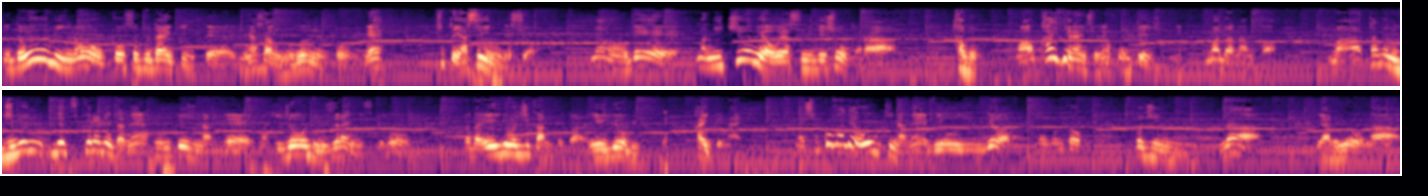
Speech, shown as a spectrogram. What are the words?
で土曜日の高速代金って皆さんご存知の通りねちょっと安いんですよ。なので、まあ、日曜日はお休みでしょうから、多分。まあ、書いてないんですよね、ホームページにね。まだなんか、まあ、多分自分で作られたね、ホームページなんで、まあ、非常に見づらいんですけど、ただ営業時間とか営業日もね、書いてない。まあ、そこまで大きなね、病院ではない。もう本当、個人がやるような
